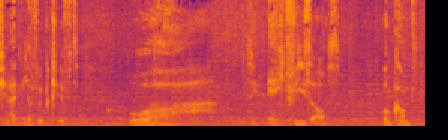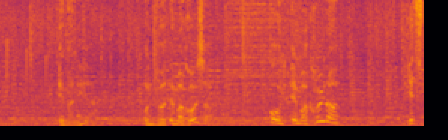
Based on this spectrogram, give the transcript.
die halt wieder für bekifft. Boah, sieht echt fies aus. Und kommt immer näher. Und wird immer größer. Und immer grüner. Jetzt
